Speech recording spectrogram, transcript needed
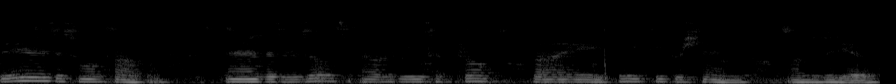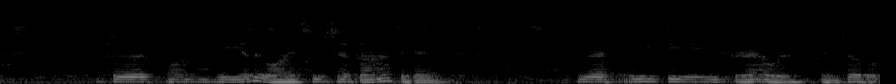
there is a small problem, and as a result, our views have dropped by 80% on the video, but on the other one it seems to have gone up again. We're at 80 views per hour in total,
